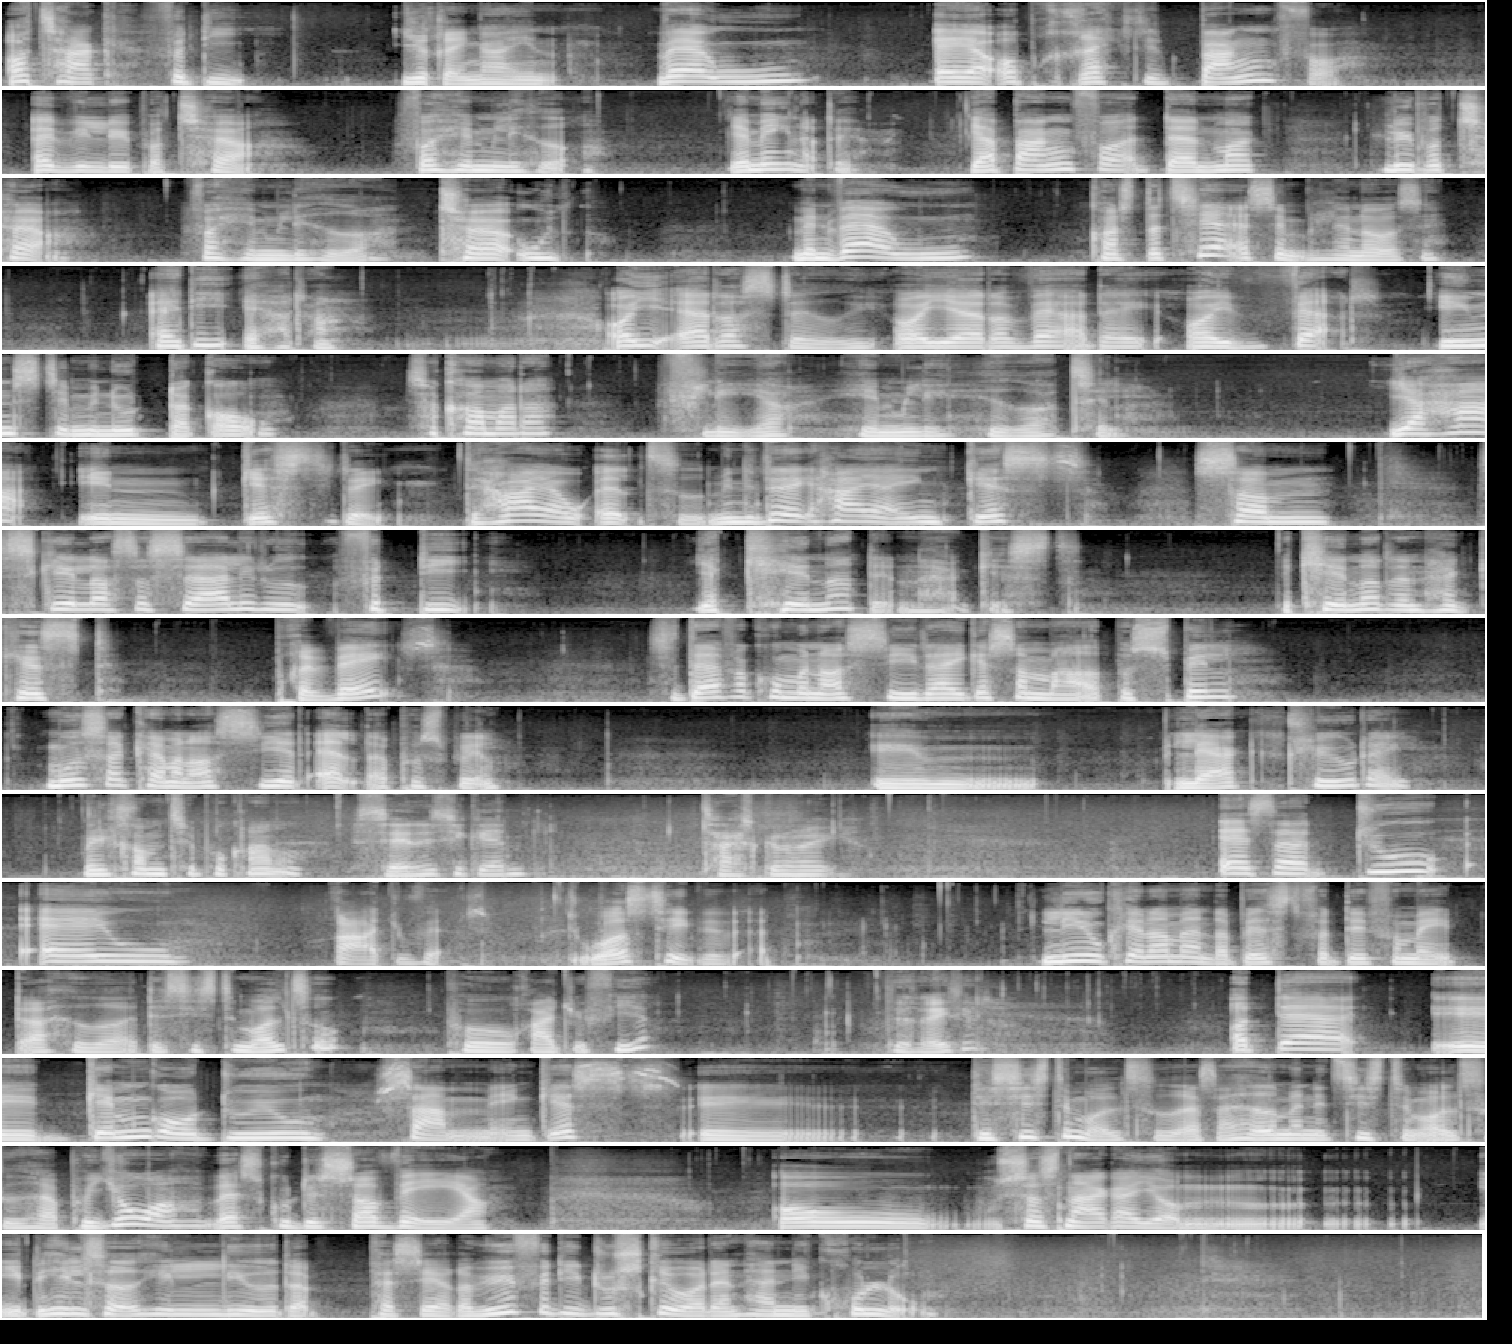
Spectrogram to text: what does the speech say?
Og tak, fordi I ringer ind. Hver uge er jeg oprigtigt bange for, at vi løber tør for hemmeligheder. Jeg mener det. Jeg er bange for, at Danmark løber tør for hemmeligheder. Tør ud. Men hver uge konstaterer jeg simpelthen også, at I er der. Og I er der stadig, og I er der hver dag, og i hvert eneste minut, der går, så kommer der flere hemmeligheder til. Jeg har en gæst i dag. Det har jeg jo altid. Men i dag har jeg en gæst, som skiller sig særligt ud, fordi jeg kender den her gæst. Jeg kender den her gæst privat, så derfor kunne man også sige, at der ikke er så meget på spil. Modsat kan man også sige, at alt er på spil. Øhm, Lærke Kløvedal, velkommen til programmet. Sandes igen. Tak skal du have. Altså, du er jo radiovært. Du er også tv-vært. Lige nu kender man dig bedst for det format, der hedder Det Sidste Måltid på Radio 4. Det er rigtigt. Og der øh, gennemgår du jo sammen med en gæst øh, det sidste måltid. Altså havde man et sidste måltid her på jord, hvad skulle det så være? Og så snakker jeg om i det hele taget hele livet, der passerer revy, fordi du skriver den her nekrolog.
